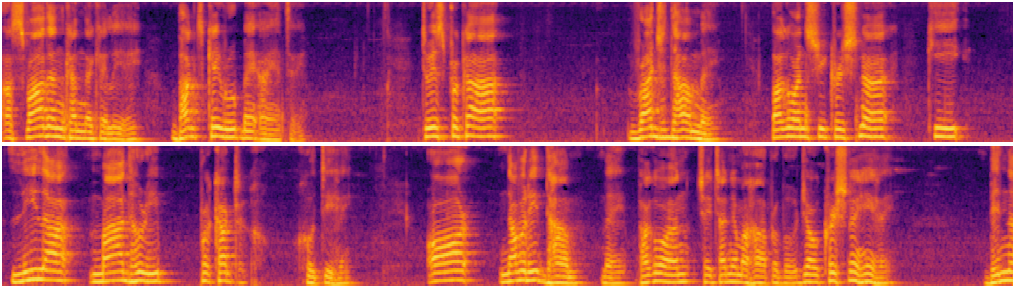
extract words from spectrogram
आस्वादन करने के लिए भक्त के रूप में आए थे तो इस प्रकार व्रजधाम में भगवान श्री कृष्ण की लीला माधुरी प्रकट होती है और नवरी धाम में भगवान चैतन्य महाप्रभु जो कृष्ण ही है भिन्न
